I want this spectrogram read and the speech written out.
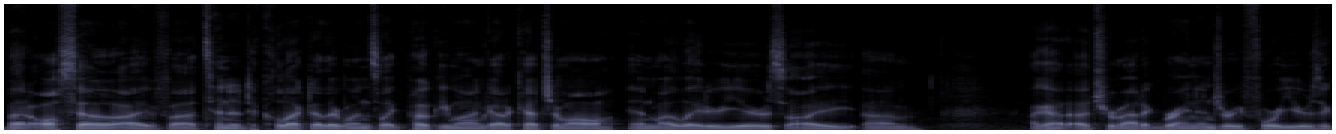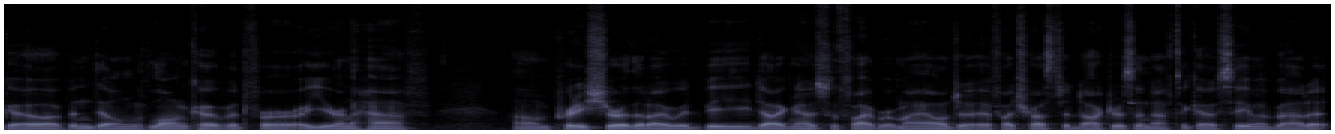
but also, I've uh, tended to collect other ones like Pokemon. Got to catch them all. In my later years, I um, I got a traumatic brain injury four years ago. I've been dealing with long COVID for a year and a half. I'm pretty sure that I would be diagnosed with fibromyalgia if I trusted doctors enough to go see them about it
